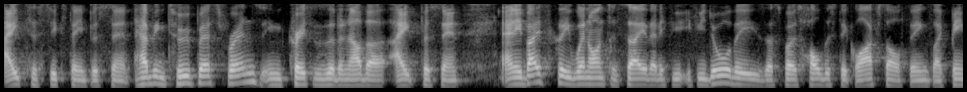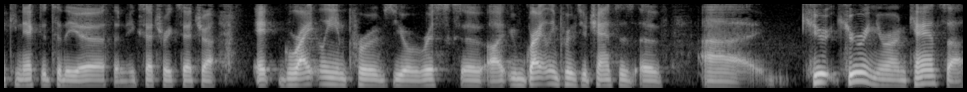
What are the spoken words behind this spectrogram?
8 to 16%. Having two best friends increases it another 8%. And he basically went on to say that if you, if you do all these, I suppose, holistic lifestyle things like being connected to the earth and etc. etc., it greatly improves your risks, of, uh, greatly improves your chances of uh, curing your own cancer.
